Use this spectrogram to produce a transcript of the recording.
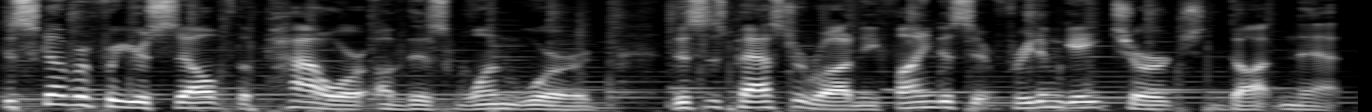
Discover for yourself the power of this one word. This is Pastor Rodney. Find us at freedomgatechurch.net.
